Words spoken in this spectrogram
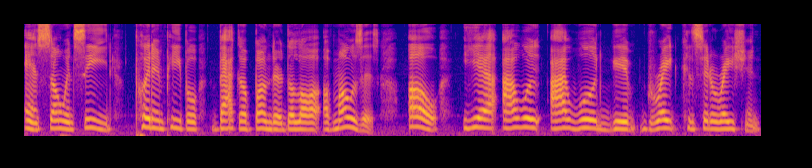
and sowing seed putting people back up under the law of Moses. Oh, yeah, I would I would give great consideration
